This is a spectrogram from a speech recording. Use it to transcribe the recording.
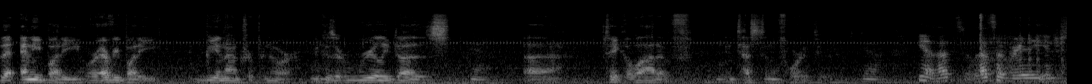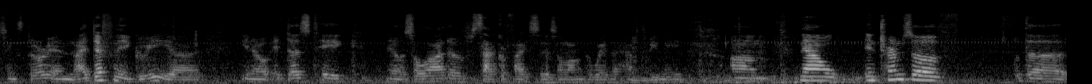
that anybody or everybody be an entrepreneur because it really does Yeah. uh, take a lot of intestinal fortitude. Yeah, yeah, that's that's a really interesting story, and I definitely agree. Uh, you know, it does take you know it's a lot of sacrifices along the way that have to be made. Um, now, in terms of the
